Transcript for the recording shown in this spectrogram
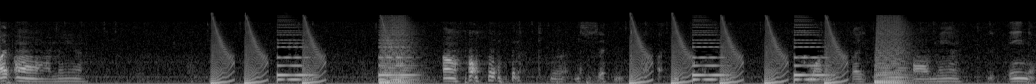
What? Oh man. Oh, the same time. Come on, like, oh man, ain't it?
